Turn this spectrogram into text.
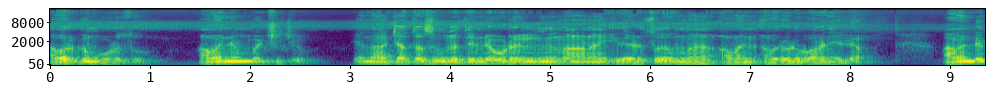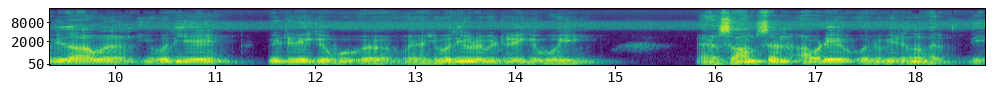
അവർക്കും കൊടുത്തു. അവനും ഭക്ഷിച്ചു. എന്നാൽ ചത്തസിംഹത്തിന്റെ ഉടലിൽ നിന്നാണ് ഇത് എടുത്തതെന്ന് അവൻ അവരോട് പറഞ്ഞില്ല. അവന്റെ പിതാവ് യുവതിയെ വീട്ടിലേക്ക് യുവതിയുടെ വീട്ടിലേക്ക് പോയി. സാംസൺ അവിടെ ഒരു വിരുന്ന് നൽകി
